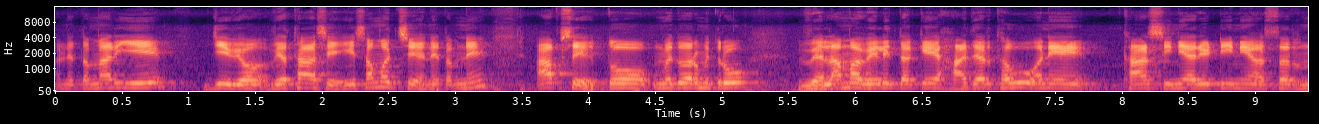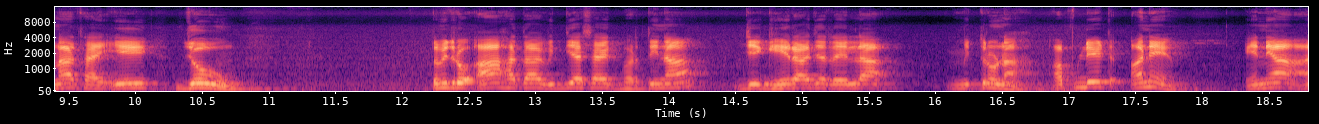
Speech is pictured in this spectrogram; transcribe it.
અને તમારી એ જે વ્ય- વ્યથા છે એ સમજશે અને તમને આપશે. તો ઉમેદવાર મિત્રો વહેલામાં વહેલી તકે હાજર થવું અને ખાસ સિનિયરિટીને અસર ના થાય એ જોવું. તો મિત્રો આ હતા વિદ્યાસહાયક ભરતીના જે ગેરહાજર રહેલા મિત્રોના અપડેટ અને એના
